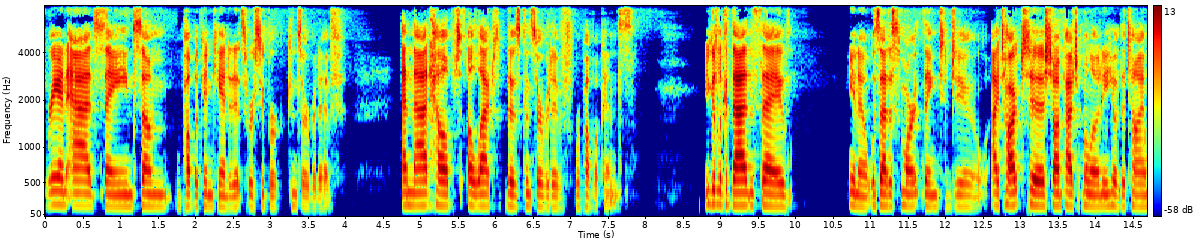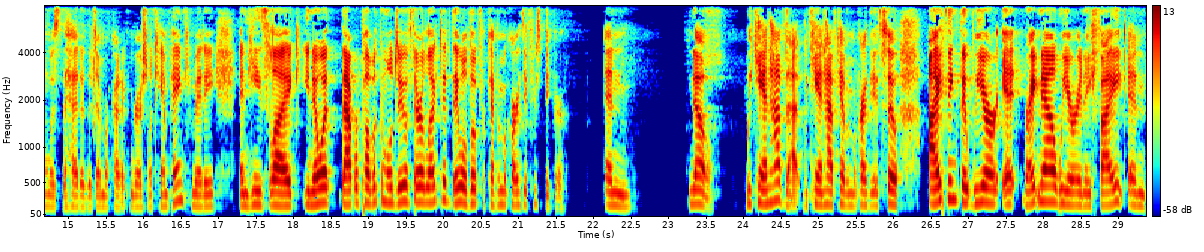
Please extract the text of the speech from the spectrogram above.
ran ads saying some Republican candidates were super conservative. And that helped elect those conservative Republicans. you could look at that and say, you know, was that a smart thing to do? I talked to Sean Patrick Maloney, who at the time was the head of the Democratic Congressional Campaign Committee, and he's like, you know what that Republican will do if they're elected? They will vote for Kevin McCarthy for Speaker. And no, we can't have that. We can't have Kevin McCarthy. So I think that we are it right now we are in a fight and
